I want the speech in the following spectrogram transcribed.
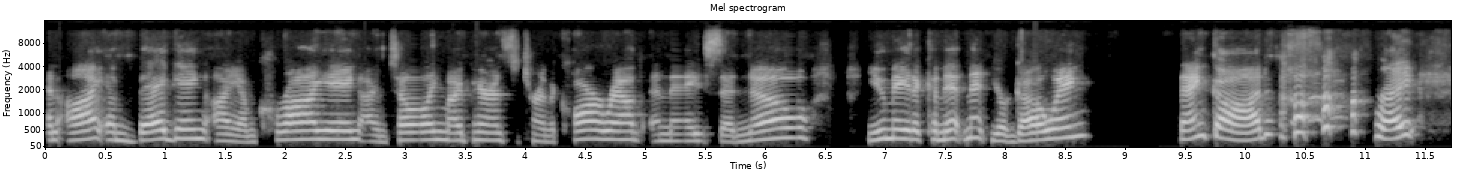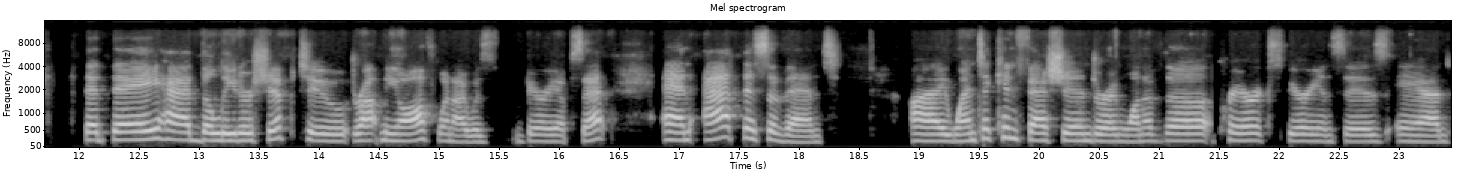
And I am begging, I am crying, I'm telling my parents to turn the car around. And they said, No, you made a commitment, you're going. Thank God, right? That they had the leadership to drop me off when I was very upset. And at this event, I went to confession during one of the prayer experiences, and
